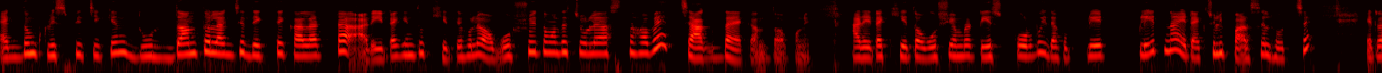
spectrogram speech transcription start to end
একদম ক্রিস্পি চিকেন দুর্দান্ত লাগছে দেখতে কালারটা আর এটা কিন্তু খেতে হলে অবশ্যই তোমাদের চলে আসতে হবে চাকদা একান্ত অপনে আর এটা খেতে অবশ্যই আমরা টেস্ট করবোই। দেখো প্লেট প্লেট না, এটা অ্যাকচুয়ালি পার্সেল হচ্ছে। এটা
